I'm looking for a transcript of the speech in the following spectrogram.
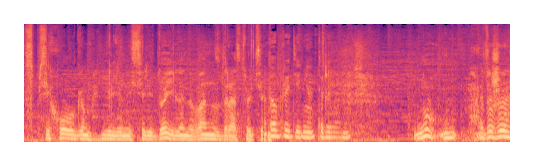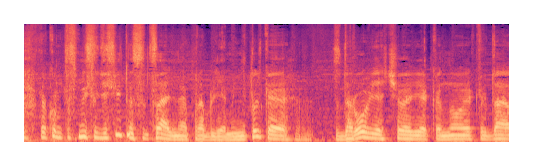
с психологом Еленой Середой. Елена Ивановна, здравствуйте. Добрый день, Анатолий Иванович. Ну, это же в каком-то смысле действительно социальная проблема. Не только здоровье человека, но когда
